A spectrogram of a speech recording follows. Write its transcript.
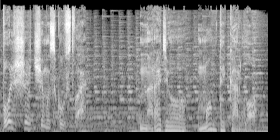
Больше, чем искусство. На радио Монте-Карло.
